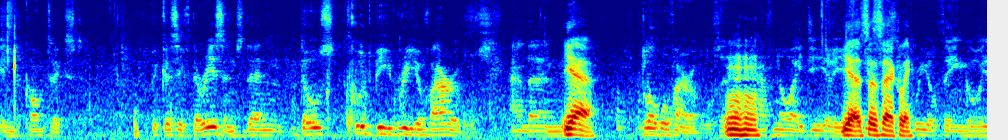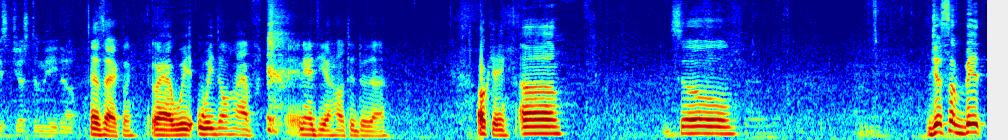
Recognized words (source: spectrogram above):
in the context? Because if there isn't, then those could be real variables, and then yeah. global variables, and mm -hmm. you have no idea if yes, exactly. a real thing or it's just a made up. Exactly. Well, we, we don't have any idea how to do that. Okay. Uh, so just a bit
